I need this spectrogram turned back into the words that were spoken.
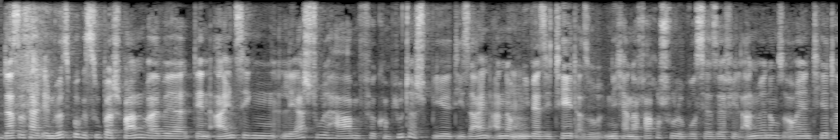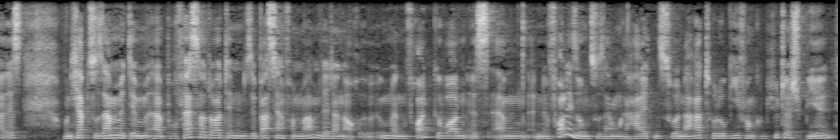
das ist halt in Würzburg ist super spannend, weil wir den einzigen Lehrstuhl haben für Computerspieldesign an der mhm. Universität, also nicht an der Fachhochschule, wo es ja sehr viel anwendungsorientierter ist. Und ich habe zusammen mit dem äh, Professor dort, dem Sebastian von Mamm, der dann auch irgendwann ein Freund geworden ist, ähm, eine Vorlesung zusammengehalten zur Narratologie von Computerspielen,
